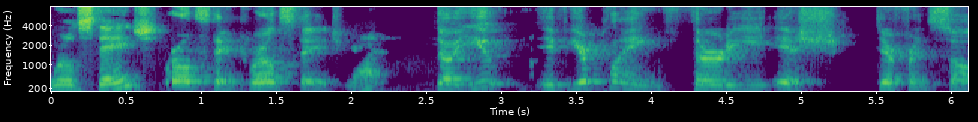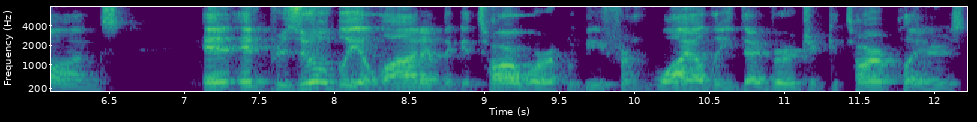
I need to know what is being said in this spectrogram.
world stage. World stage, world stage. Yeah. So you, if you're playing 30-ish different songs, and, and presumably a lot of the guitar work would be from wildly divergent guitar players,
